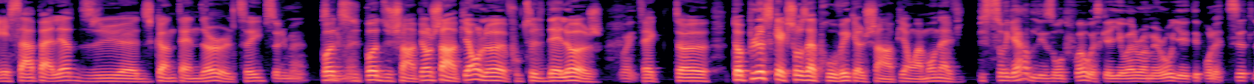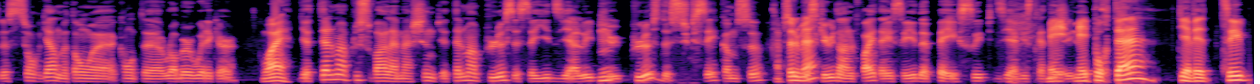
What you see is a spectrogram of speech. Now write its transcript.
est sa palette du, euh, du contender, tu sais. Absolument. Pas absolument. du, pas du champion. Le champion, là, il faut que tu le déloges. Oui. Fait que t'as, t'as plus quelque chose à prouver que le champion, à mon avis. Puis si tu regardes les autres fois où est-ce que Yoel Romero il a été pour le titre, là, si on regarde, mettons, euh, contre euh, Robert Whittaker, Ouais, il a tellement plus ouvert la machine, puis il a tellement plus essayé d'y aller, puis il a eu plus de succès comme ça, absolument. parce qu'il y a eu dans le fight à essayer de pacer puis d'y aller Mais, stratégique. mais pourtant, il y avait, tu sais,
